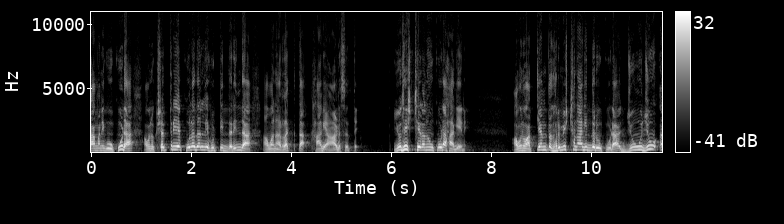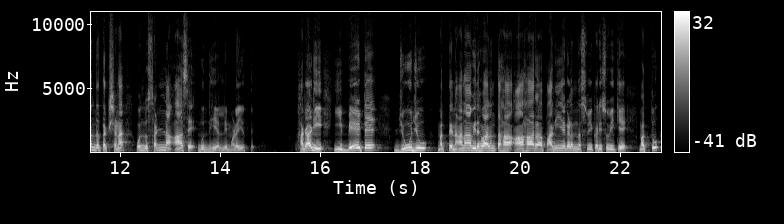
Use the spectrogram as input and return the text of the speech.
ರಾಮನಿಗೂ ಕೂಡ ಅವನು ಕ್ಷತ್ರಿಯ ಕುಲದಲ್ಲಿ ಹುಟ್ಟಿದ್ದರಿಂದ ಅವನ ರಕ್ತ ಹಾಗೆ ಆಡಿಸುತ್ತೆ. ಯುಧಿಷ್ಠಿರನೂ ಕೂಡ ಹಾಗೇನೆ. ಅವನು ಅತ್ಯಂತ ಧರ್ಮಿಷ್ಠನಾಗಿದ್ದರೂ ಕೂಡ ಜೂಜು ಅಂದ ತಕ್ಷಣ ಒಂದು ಸಣ್ಣ ಆಸೆ ಬುದ್ಧಿಯಲ್ಲಿ ಮೊಳೆಯುತ್ತೆ. ಹಾಗಾಗಿ ಈ ಬೇಟೆ ಜೂಜು ಮತ್ತು ನಾನಾ ವಿಧವಾದಂತಹ ಆಹಾರ ಪಾನೀಯಗಳನ್ನು ಸ್ವೀಕರಿಸುವಿಕೆ ಮತ್ತು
